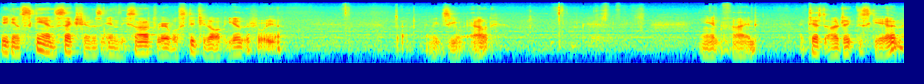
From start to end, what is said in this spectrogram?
you can scan sections in the software, will stitch it all together for you. Let me zoom out and find a test object to scan.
